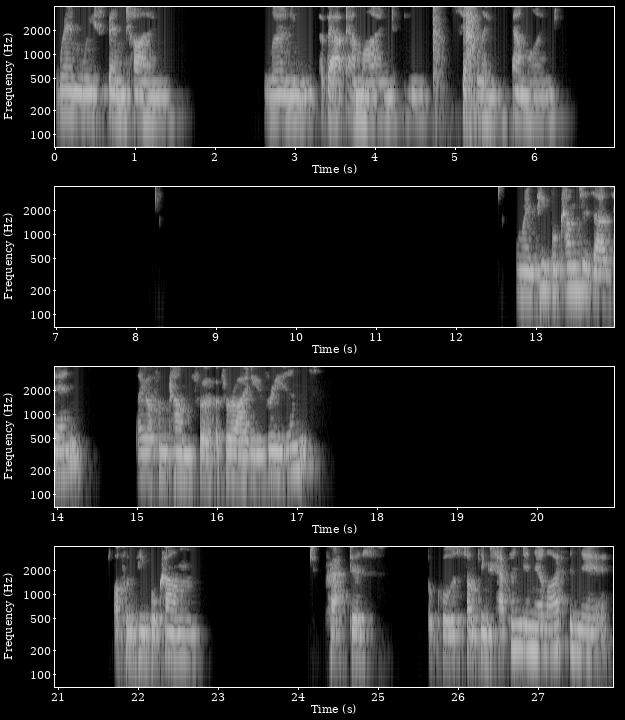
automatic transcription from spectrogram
when we spend time learning about our mind and settling our mind. When people come to Zazen, they often come for a variety of reasons. Often people come to practice because something's happened in their life and they're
